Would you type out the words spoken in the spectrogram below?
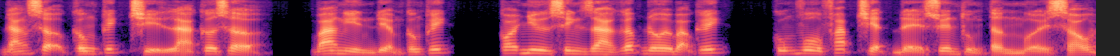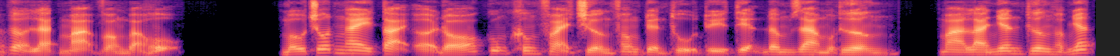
đáng sợ công kích chỉ là cơ sở, ba nghìn điểm công kích, coi như sinh ra gấp đôi bạo kích, cũng vô pháp triệt để xuyên thủng tầng mười sáu tợ lạt mạ vòng bảo hộ. Mấu chốt ngay tại ở đó cũng không phải trường phong tuyển thủ tùy tiện đâm ra một thương, mà là nhân thương hợp nhất,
